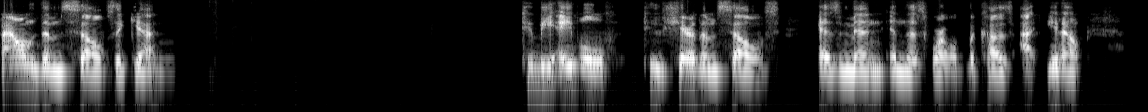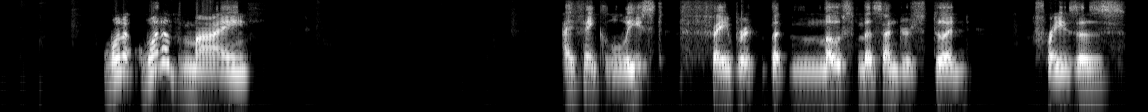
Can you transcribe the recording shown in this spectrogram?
found themselves again to be able to share themselves as men in this world because I, you know, one of one of my I think least favorite but most misunderstood phrases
